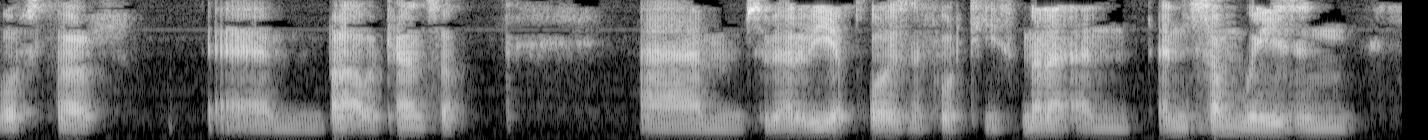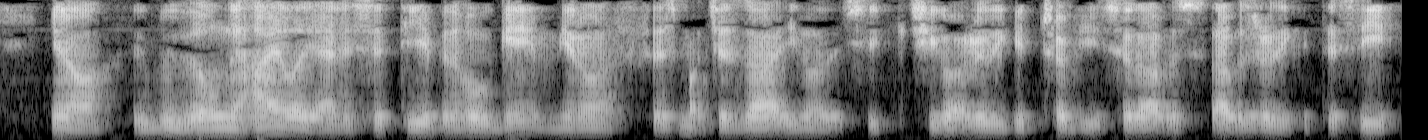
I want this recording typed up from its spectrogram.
lost her, um, battle with cancer. Um, so we had a wee applause in the 14th minute, and in some ways, in you know, the only highlight I said to you the whole game, you know, if, as much as that, you know, she she got a really good tribute, so that was that was really good to see.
